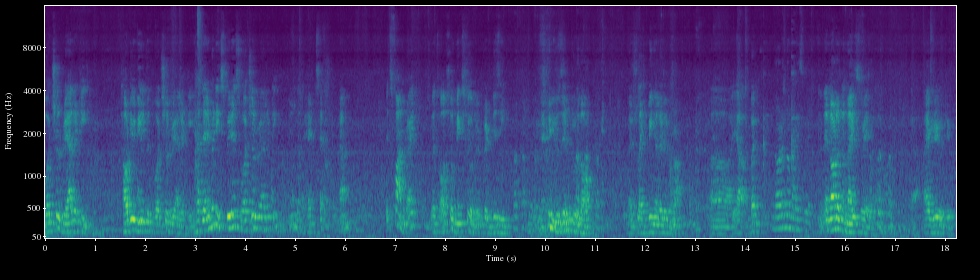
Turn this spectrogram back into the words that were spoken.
virtual reality. How do you deal with virtual reality? Has anybody experienced virtual reality? You know, the headset. Yeah? It's fun, right? But it also makes you a little bit dizzy if you use it too long. It's like being a little drunk. Uh, yeah, but not in a nice way. Not in a nice way. yeah, I agree with you.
